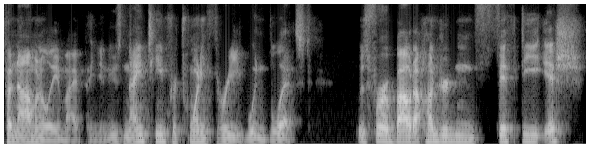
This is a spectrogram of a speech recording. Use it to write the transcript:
phenomenally, in my opinion, he was 19 for 23 when blitzed. It was for about 150 ish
